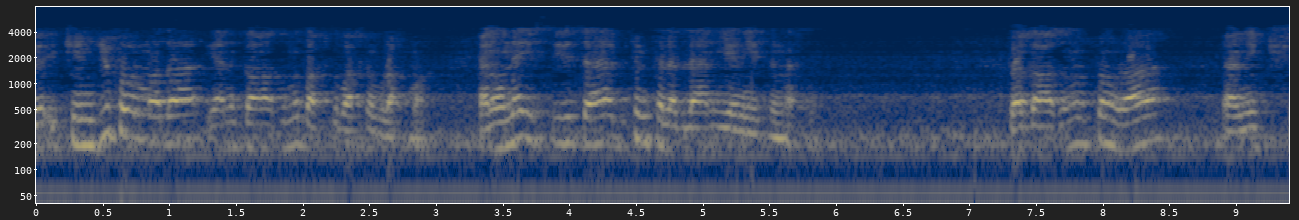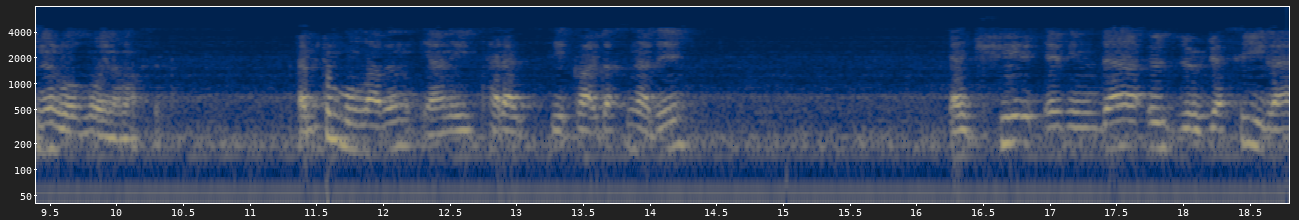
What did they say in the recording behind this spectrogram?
və ikinci formada yəni qadını başlı başına buraxmaq. Yəni o nə istəyirsə, bütün tələblərini yerinə yetirməsi. Və qadının sonra yəni kişinin rolunu oynaması. Yəni, bütün bunların yəni, tərəzisi, qaydası nədir? Yəni, kişi evində öz zövcəsi ilə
